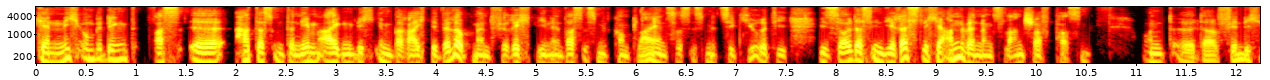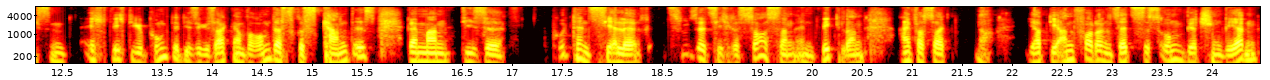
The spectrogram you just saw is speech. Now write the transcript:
kennen nicht unbedingt, was äh, hat das Unternehmen eigentlich im Bereich Development für Richtlinien, was ist mit Compliance, was ist mit Security, wie soll das in die restliche Anwendungslandschaft passen. Und äh, da finde ich, es sind echt wichtige Punkte, die Sie gesagt haben, warum das riskant ist, wenn man diese potenzielle zusätzliche Ressourcen Entwicklern einfach sagt, na, ihr habt die Anforderungen, setzt es um, wird schon werden.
